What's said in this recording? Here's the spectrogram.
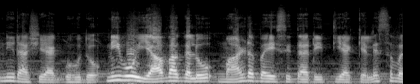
ನಿರಾಶೆಯಾಗಬಹುದು. ನೀವು ಯಾವಾಗಲೂ ಮಾಡಬಯಸಿದ ರೀತಿಯ ಕೆಲಸವನ್ನು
